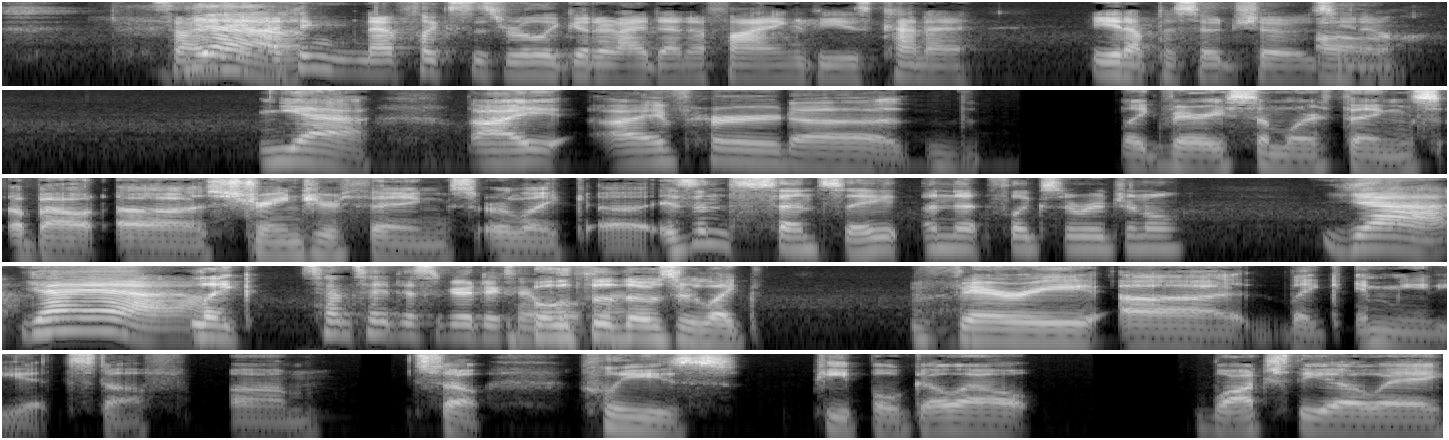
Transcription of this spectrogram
so Yeah. I, think, I think Netflix is really good at identifying these kind of eight episode shows. You Oh. know. Yeah i i've heard uh like very similar things about uh stranger things or like uh isn't sense 8 a netflix original Yeah, yeah, yeah. Like Sense8 is a good example. both of that. those are like very uh like immediate stuff. Um so please people go out watch the OA.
